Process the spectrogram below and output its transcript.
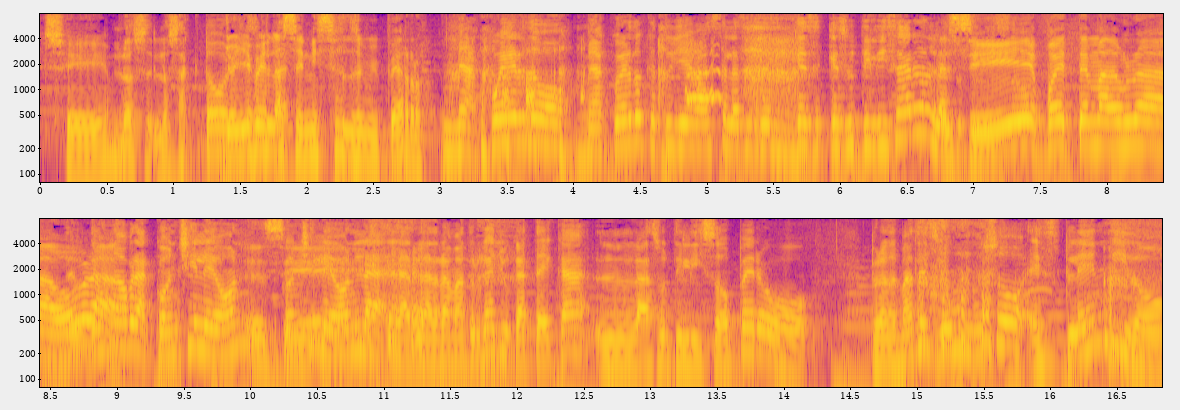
Sí. Los, los actores. Yo llevé las cenizas de mi perro. Me acuerdo, me acuerdo que tú llevaste las que, se- que se utilizaron. Las Sí, utilizó fue tema de una de- obra. De, una obra. Conchi León. Sí. Conchi León, la, la- la dramaturga yucateca, las utilizó, pero. Pero además les dio un uso espléndido.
